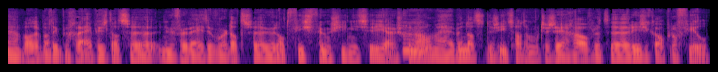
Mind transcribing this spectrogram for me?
Uh, wat, wat, ik begrijp is dat ze nu verweten wordt... dat ze hun adviesfunctie niet serieus mhm. genomen hebben. En dat ze dus iets hadden moeten zeggen over het uh, risicoprofiel.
